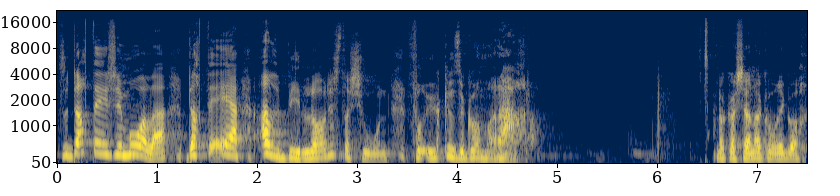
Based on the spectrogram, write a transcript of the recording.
Så dette er ikke målet. Dette er elbil-ladestasjonen for uken som kommer der. Dere skjønner hvor jeg går.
